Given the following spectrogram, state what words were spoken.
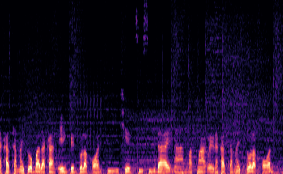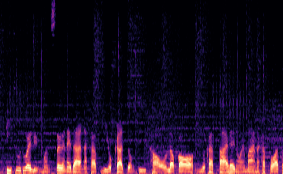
นะครับทำให้ตัวบารากันเองเป็นตัวละครที่ chain CC ได้นานมาก ๆ เลยนะครับทำให้ตัวละครที่สู้ด้วยหรือ monster ในด่านนะครับมีโอกาสโจมตีเขาแล้วก็มีโอกาสตายได้น้อยมากนะครับเพราะว่าส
